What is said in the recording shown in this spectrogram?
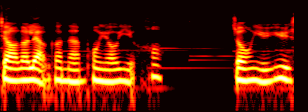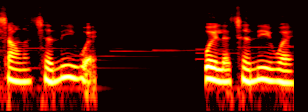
交了两个男朋友以后，终于遇上了陈立伟。为了陈立伟，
